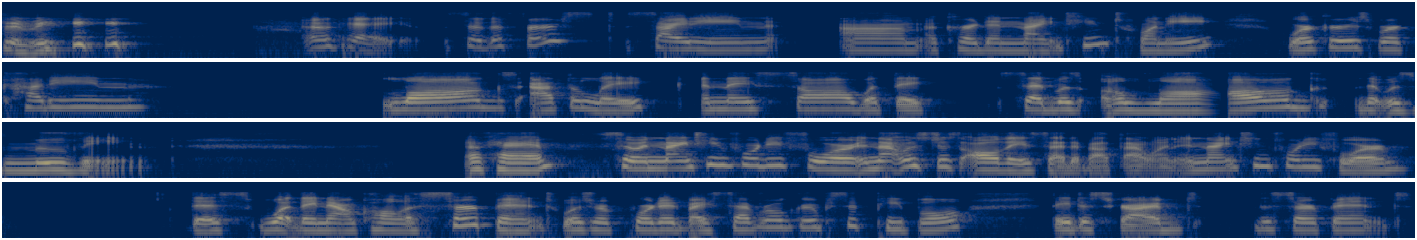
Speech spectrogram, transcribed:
to be. Okay, so the first sighting um, occurred in 1920. Workers were cutting logs at the lake, and they saw what they said was a log that was moving. Okay, so in 1944, and that was just all they said about that one. In 1944, this, what they now call a serpent, was reported by several groups of people. They described the serpent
